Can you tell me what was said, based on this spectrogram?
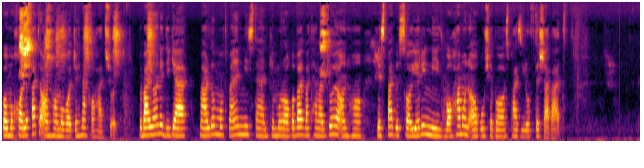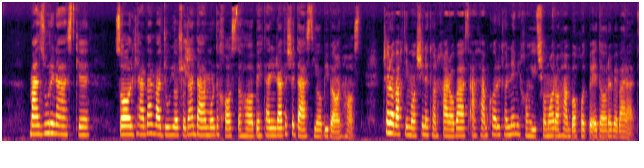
با مخالفت آنها مواجه نخواهد شد. به بیان دیگر مردم مطمئن نیستند که مراقبت و توجه آنها نسبت به سایرین نیز با همان آغوش باز پذیرفته شود. منظور این است که سوال کردن و جویا شدن در مورد خواسته ها بهترین روش دستیابی به آنهاست. چرا وقتی ماشینتان خراب است از همکارتان نمی‌خواهید شما را هم با خود به اداره ببرد؟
